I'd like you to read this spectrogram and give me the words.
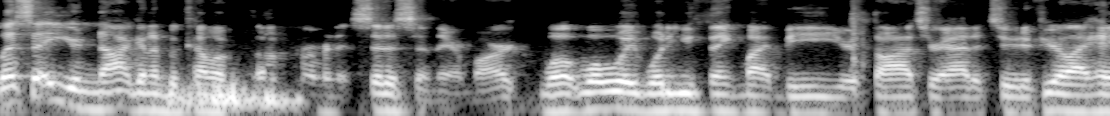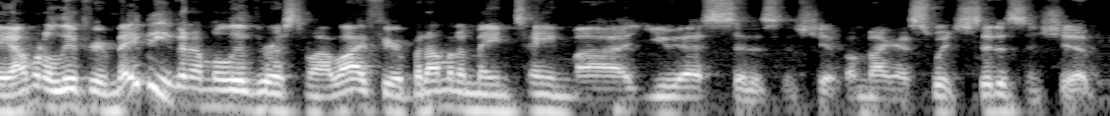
let's say you're not going to become a, a, permanent citizen there, Mark. What, what what do you think might be your thoughts or attitude if you're like, hey, I'm going to live here, maybe even I'm going to live the rest of my life here, but I'm going to maintain my U.S. citizenship. I'm not going to switch citizenship.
